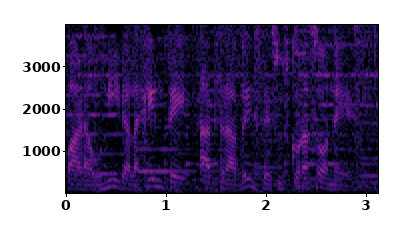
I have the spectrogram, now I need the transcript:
para unir a la gente a través de sus corazones.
